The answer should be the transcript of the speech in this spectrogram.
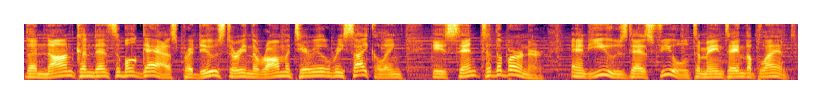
the non-condensable gas produced during the raw material recycling is sent to the burner and used as fuel to maintain the plant.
